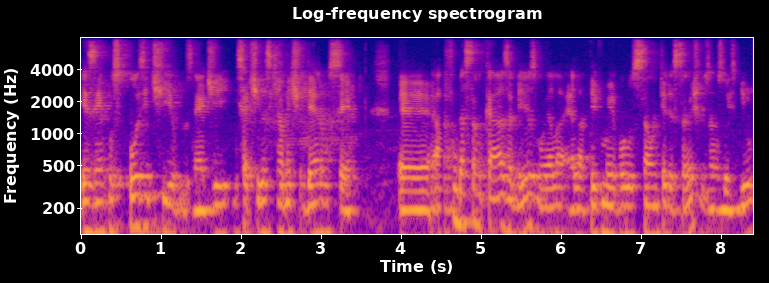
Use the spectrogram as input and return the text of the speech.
exemplos positivos, né, de iniciativas que realmente deram certo. É, a Fundação Casa mesmo, ela, ela teve uma evolução interessante nos anos 2000,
